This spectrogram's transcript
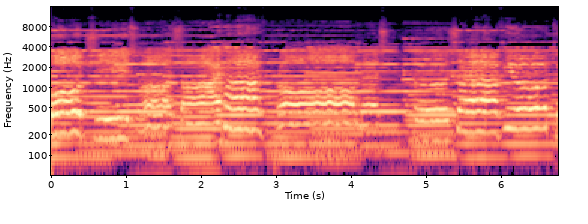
Oh Jesus, I have promised to serve you to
